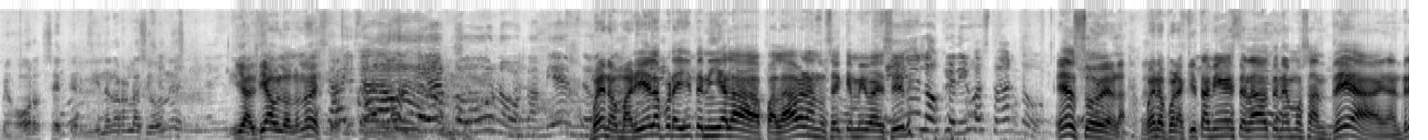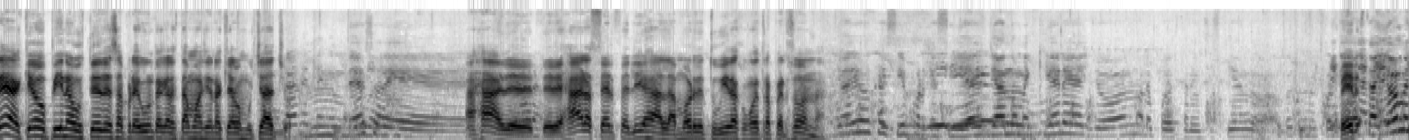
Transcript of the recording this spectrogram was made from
Mejor se terminen las relaciones Y al diablo lo nuestro. Cada un tiempo uno también. Bueno, Mariela por ahí tenía la palabra, no sé qué me iba a decir. Sí, lo que dijo Estardo. Eso era. Bueno, por aquí también a este lado tenemos a Andrea. Andrea, ¿qué opina usted de esa pregunta que le estamos haciendo aquí a los muchachos? De eso de... Ajá, de, de dejar a ser feliz al amor de tu vida con otra persona. Yo que sí, porque si él ya no me quiere, yo no le puedo estar insistiendo. Pero- hasta yo me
